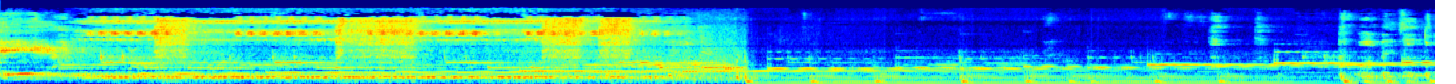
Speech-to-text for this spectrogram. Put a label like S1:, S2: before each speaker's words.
S1: 白布鞋。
